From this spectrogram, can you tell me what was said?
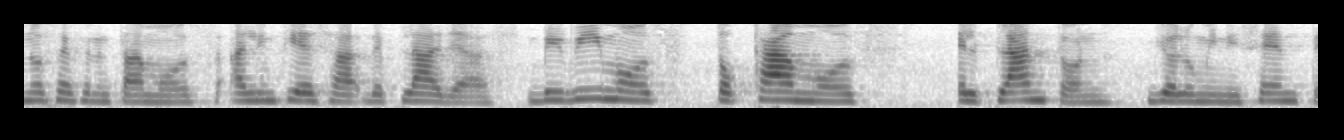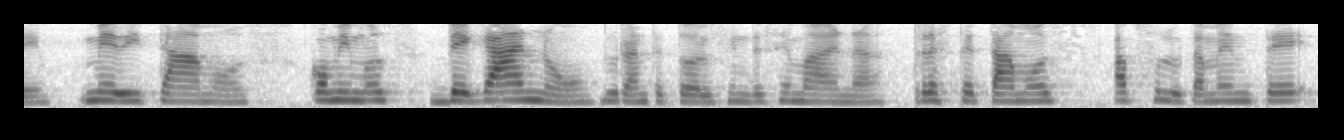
nos enfrentamos a limpieza de playas, vivimos, tocamos, el plancton bioluminiscente, meditamos, comimos vegano durante todo el fin de semana, respetamos absolutamente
